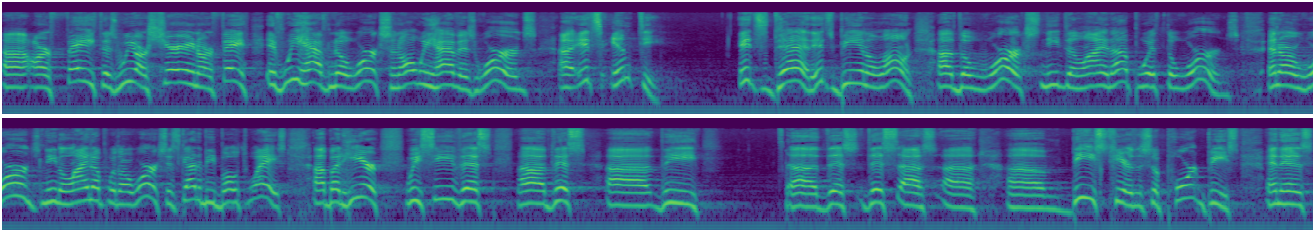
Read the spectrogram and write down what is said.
Uh, our faith, as we are sharing our faith, if we have no works and all we have is words, uh, it's empty. It's dead. It's being alone. Uh, the works need to line up with the words, and our words need to line up with our works. It's got to be both ways. Uh, but here we see this, uh, this uh, the uh, this, this uh, uh, um, beast here, the support beast, and as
